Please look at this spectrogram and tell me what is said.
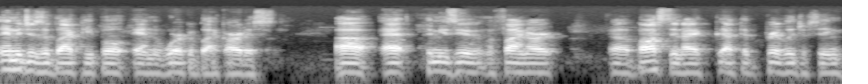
images of black people and the work of black artists. Uh, at the museum of fine art uh, boston i got the privilege of seeing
